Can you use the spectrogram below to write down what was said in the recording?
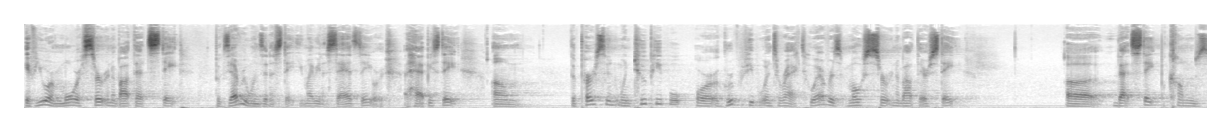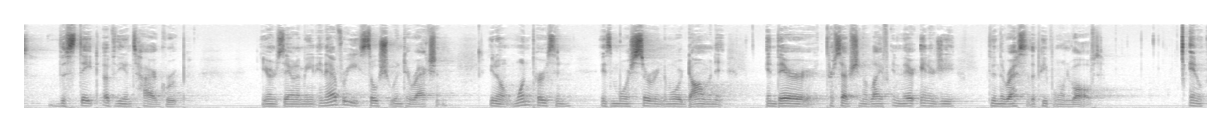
if you are more certain about that state, because everyone's in a state, you might be in a sad state or a happy state. Um, the person, when two people or a group of people interact, whoever is most certain about their state, uh, that state becomes the state of the entire group. You understand what I mean? In every social interaction, you know, one person is more certain, more dominant in their perception of life, in their energy, than the rest of the people involved. And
